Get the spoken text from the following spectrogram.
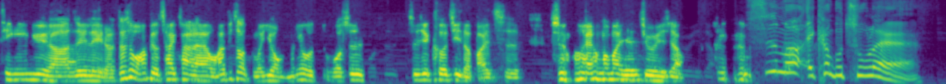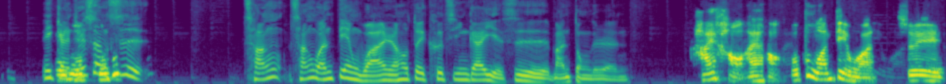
听音乐啊这一类的，但是我还没有拆开来，我还不知道怎么用，因为我我是这些科技的白痴，所以我还要慢慢研究一下。是吗？哎，看不出嘞，你感觉上是常常玩电玩，然后对科技应该也是蛮懂的人。还好还好，我不玩电玩，所以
